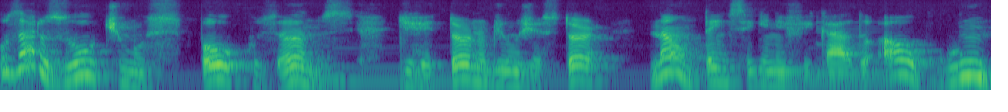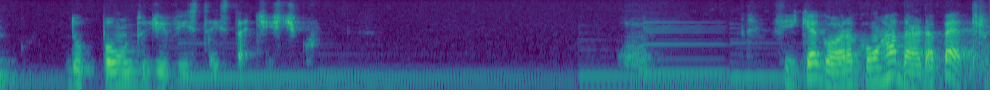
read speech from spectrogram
Usar os últimos poucos anos de retorno de um gestor não tem significado algum do ponto de vista estatístico. Fique agora com o radar da Petro.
